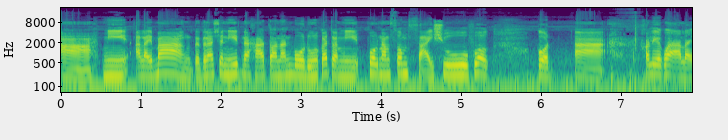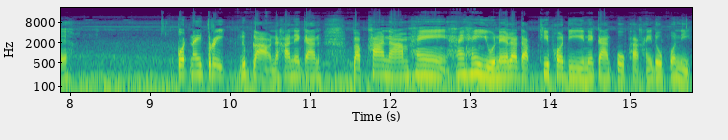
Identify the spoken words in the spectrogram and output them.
อ่ามีอะไรบ้าง แต่ละชนิดนะคะ ตอนนั้นโบดูก็จะมีพวกน้ำส้มสายชู พวกกดอ่าเขาเรียกว่าอะไรกดไนตริกหรือเปล่านะคะ ในการปรับค่าน้ำให้ให้ให้อยู่ในระดับที่พอดีในการปลูกผักไฮโดรโปนิก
